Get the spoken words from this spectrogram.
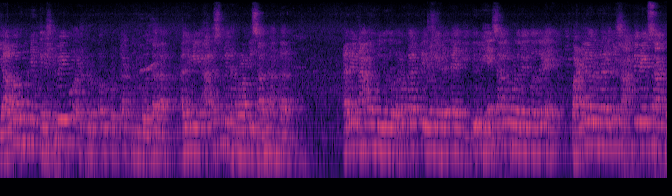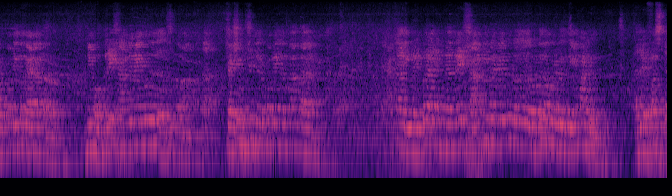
ಯಾವಾಗಲೂ ನಿಮ್ಗೆ ಎಷ್ಟು ಬೇಕೋ ಅಷ್ಟು ರೊಕ್ಕ ಅವ್ರು ಕೊಡ್ತಾ ದುಡ್ಡು ಅಲ್ಲಿಗೆ ಆಕಸ್ಮಿಕ ಧನವಾದಿ ಸಾಧನ ಅಂತಾರೆ ಆದರೆ ನಾನು ಇವಾಗ ಬರೋಕಾಲಕ್ಕೆ ಇವನಿಗೆ ಹೇಳ್ತಾ ಇದ್ದೀನಿ ಇವ್ರಿಗೆ ಏನು ಸಾಲ ಕೊಡಬೇಕು ಅಂದರೆ ಪಾಟೀಲವ್ರನ್ನ ಶಾಂತಿ ಬೇಕು ಸಾಕು ರೊಕ್ಕ ಬೇಕು ಬೇಡ ಅಂತಾರೆ ನೀವು ಒಬ್ಬರೇ ಶಾಂತಿ ಬೇಕು ಶಶಿ ಶಶಿಭೂಷಣ್ಗೆ ರೊಕ್ಕ ಬೇಕಂತ ಅಂತಾರೆ ಇವರಿಬ್ಬರ ನಿಮ್ಗಂದ್ರೆ ಶಾಂತಿ ಬರಬೇಕು ರೊಕ್ಕ ಬರಬೇಕು ಏನು ಮಾಡಬೇಕು ಆದರೆ ಫಸ್ಟ್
